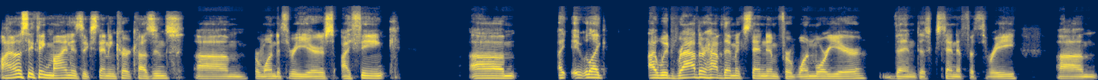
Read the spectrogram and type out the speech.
I honestly think mine is extending Kirk Cousins um, for one to three years. I think, um, I it, like, I would rather have them extend him for one more year than to extend it for three. Um,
